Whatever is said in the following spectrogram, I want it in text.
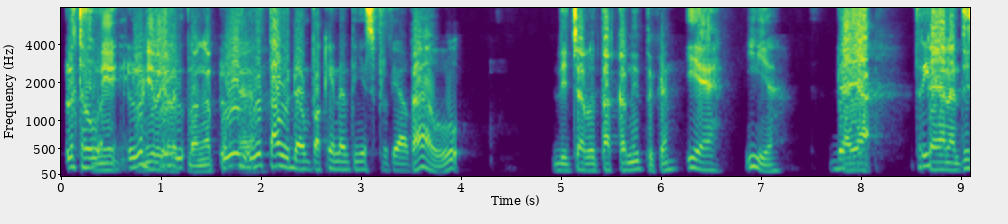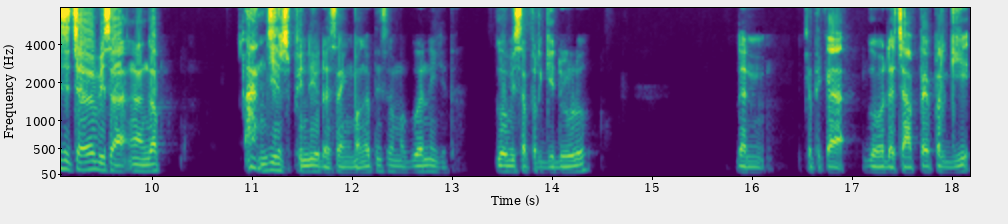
lu tahu Ini lu, ini lu, banget. lu, ya. lu tahu dampaknya nantinya seperti apa tahu dicalutakan itu kan? iya Iya. dan Kayak terima. kayak nanti si cewek bisa nganggap anjir Spindi udah sayang banget nih sama gue nih gitu. Gue bisa pergi dulu. Dan ketika gue udah capek pergi,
